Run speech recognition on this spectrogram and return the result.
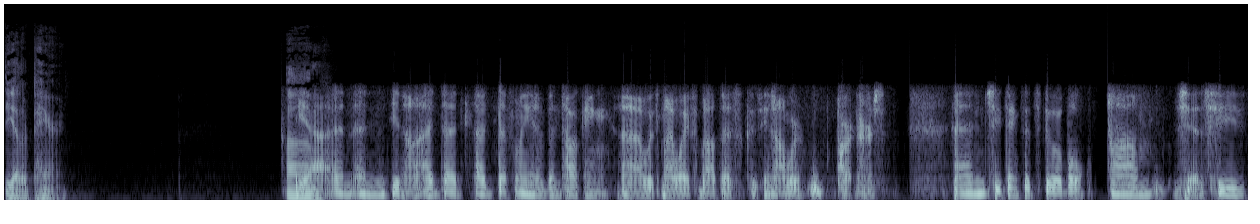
the other parent. Um, yeah, and and you know, I, I, I definitely have been talking uh, with my wife about this because you know we're partners, and she thinks it's doable. Um, she she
